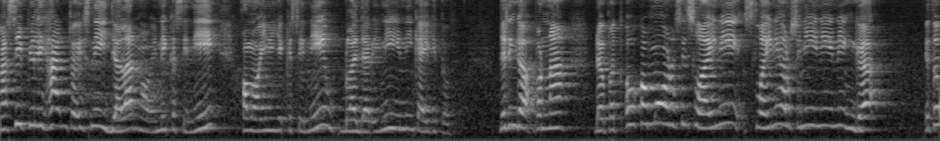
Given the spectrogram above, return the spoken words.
Ngasih pilihan choice nih jalan mau ini ke sini kamu mau ini ke sini belajar ini ini kayak gitu. Jadi nggak pernah dapat oh kamu harus ini setelah ini setelah ini harus ini ini ini enggak itu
